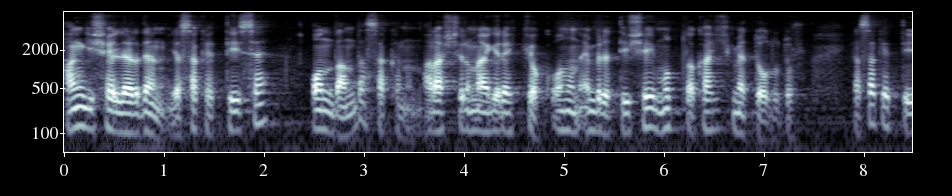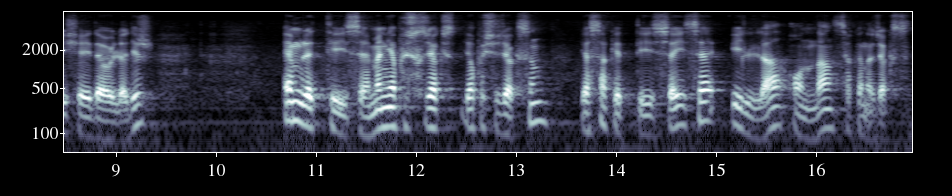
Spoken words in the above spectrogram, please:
Hangi şeylerden yasak ettiyse ondan da sakının. Araştırmaya gerek yok. Onun emrettiği şey mutlaka hikmet doludur. Yasak ettiği şey de öyledir. Emrettiyse hemen yapışacak, yapışacaksın. Yasak ettiyse ise illa ondan sakınacaksın.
